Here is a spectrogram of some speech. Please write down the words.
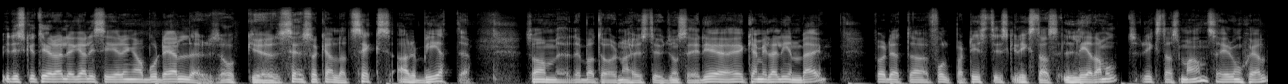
vi diskuterar legalisering av bordeller och eh, så kallat sexarbete. Som debattörerna här i studion säger. Det är Camilla Lindberg, för detta folkpartistisk riksdagsledamot, riksdagsman säger hon själv.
